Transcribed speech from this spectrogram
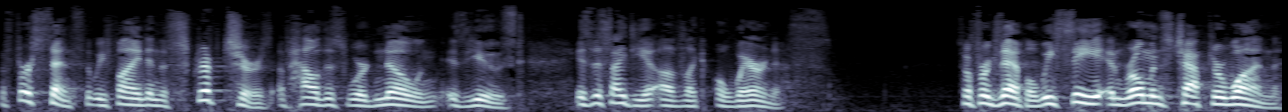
The first sense that we find in the scriptures of how this word knowing is used is this idea of like awareness. So, for example, we see in Romans chapter 1,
